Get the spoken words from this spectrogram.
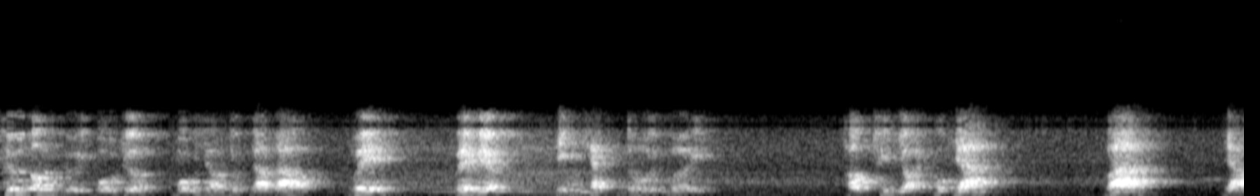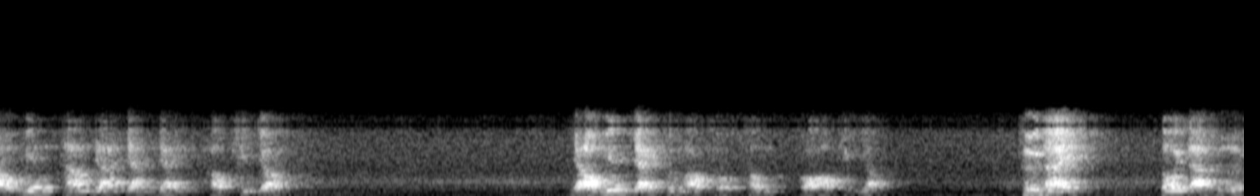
Thư tôi gửi Bộ trưởng Bộ Giáo dục Đào tạo về về việc chính sách đối với học sinh giỏi quốc gia và giáo viên tham gia giảng dạy học sinh giỏi giáo viên dạy trung học phổ thông có học sinh giỏi. Thư này, tôi đã gửi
